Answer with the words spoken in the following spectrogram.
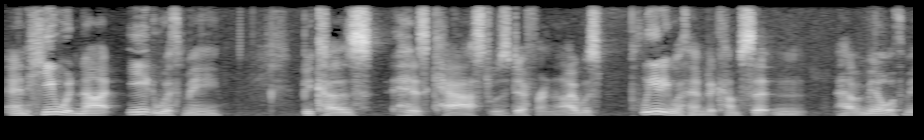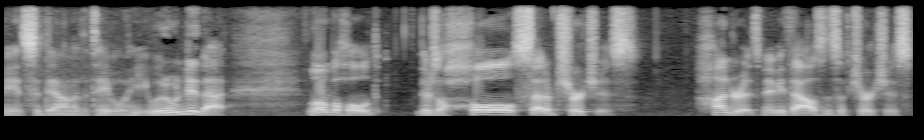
and he would not eat with me because his caste was different. And I was pleading with him to come sit and have a meal with me and sit down at the mm-hmm. table. And he wouldn't do that. Lo and behold, there's a whole set of churches, hundreds, maybe thousands of churches,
